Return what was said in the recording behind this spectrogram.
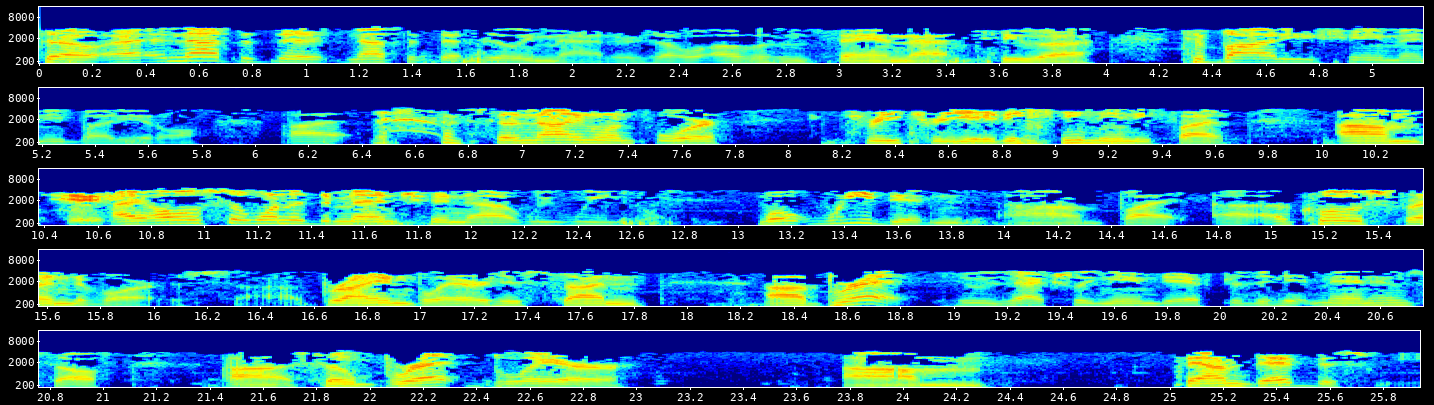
So, uh, not that there, not that that really matters. I, I wasn't saying that to uh, to body shame anybody at all. Uh, so nine one four three three eight eighteen eighty five. Um, I also wanted to mention uh, we we well we didn't, um, but uh, a close friend of ours, uh, Brian Blair, his son uh, Brett, who is actually named after the Hitman himself. Uh, so Brett Blair um, found dead this week.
